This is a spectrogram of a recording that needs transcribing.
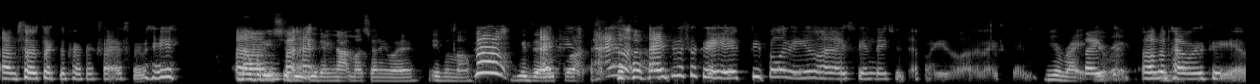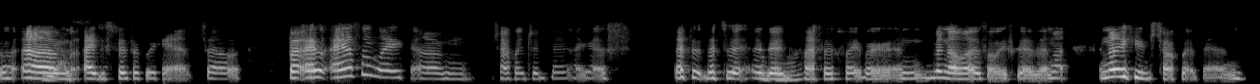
Um so it's like the perfect size for me. Nobody Um, should be I- eating that much anyway, even though Well, we do. I, but I, I disagree. If people want to eat a lot of ice cream, they should definitely eat a lot of ice cream. you're right. Like you're right. all the power to you. Um, Yes. I just physically can't. So, but I, I also like um chocolate chip mint. I guess that's a that's a, a good Mhm. classic flavor, and vanilla is always good. I'm not I'm not a huge chocolate fan.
